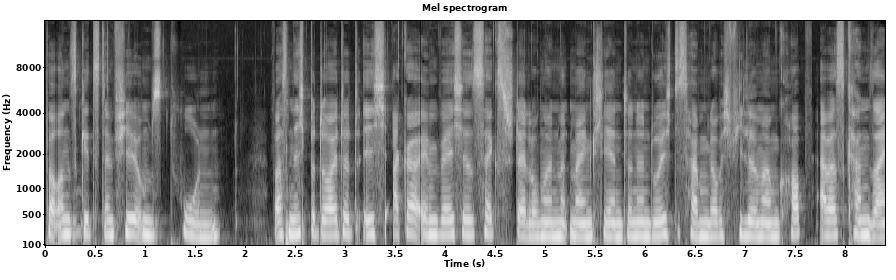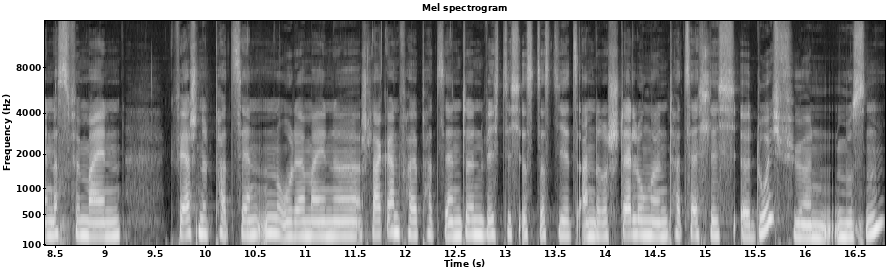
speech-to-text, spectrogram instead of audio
Bei uns geht es dann viel ums Tun. Was nicht bedeutet, ich acker irgendwelche Sexstellungen mit meinen Klientinnen durch. Das haben, glaube ich, viele immer im Kopf. Aber es kann sein, dass für meinen Querschnittpatienten oder meine Schlaganfallpatientin wichtig ist, dass die jetzt andere Stellungen tatsächlich äh, durchführen müssen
